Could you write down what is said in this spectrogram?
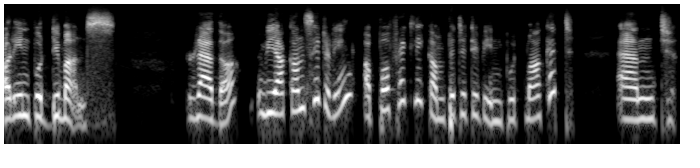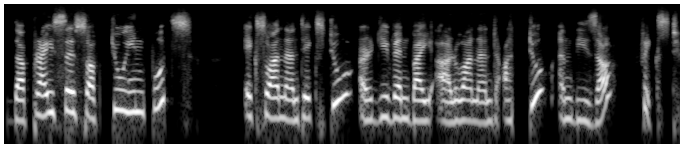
or input demands. Rather, we are considering a perfectly competitive input market and the prices of two inputs, X1 and X2 are given by R1 and R2 and these are fixed.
